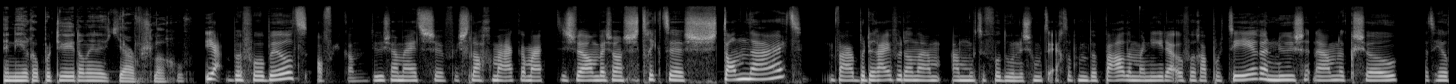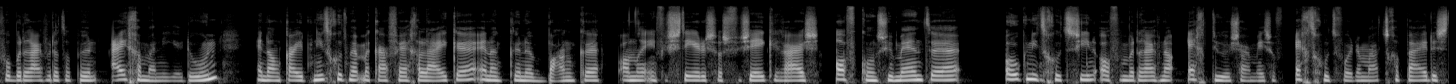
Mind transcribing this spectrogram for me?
En die rapporteer je dan in het jaarverslag? Of? Ja, bijvoorbeeld. Of je kan een duurzaamheidsverslag maken. Maar het is wel best wel een strikte standaard waar bedrijven dan aan, aan moeten voldoen. Dus ze moeten echt op een bepaalde manier daarover rapporteren. Nu is het namelijk zo dat heel veel bedrijven dat op hun eigen manier doen. En dan kan je het niet goed met elkaar vergelijken. En dan kunnen banken of andere investeerders zoals verzekeraars of consumenten ook niet goed zien of een bedrijf nou echt duurzaam is of echt goed voor de maatschappij. Dus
